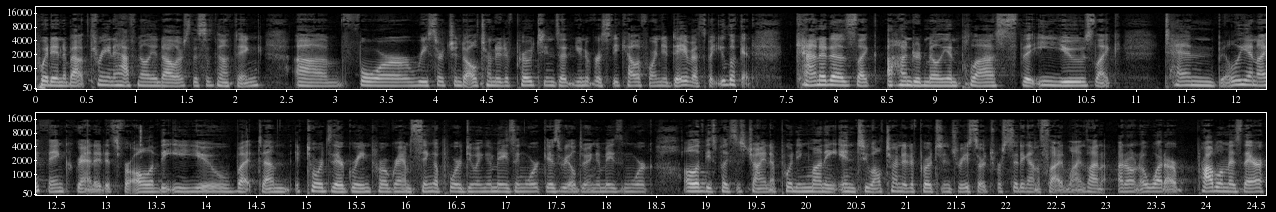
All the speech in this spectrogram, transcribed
put in about three and a half million dollars. Is nothing um, for research into alternative proteins at University of California, Davis. But you look at Canada's like 100 million plus, the EU's like 10 billion, I think. Granted, it's for all of the EU, but um, towards their green program, Singapore doing amazing work, Israel doing amazing work, all of these places, China putting money into alternative proteins research. We're sitting on the sidelines. I don't, I don't know what our problem is there.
